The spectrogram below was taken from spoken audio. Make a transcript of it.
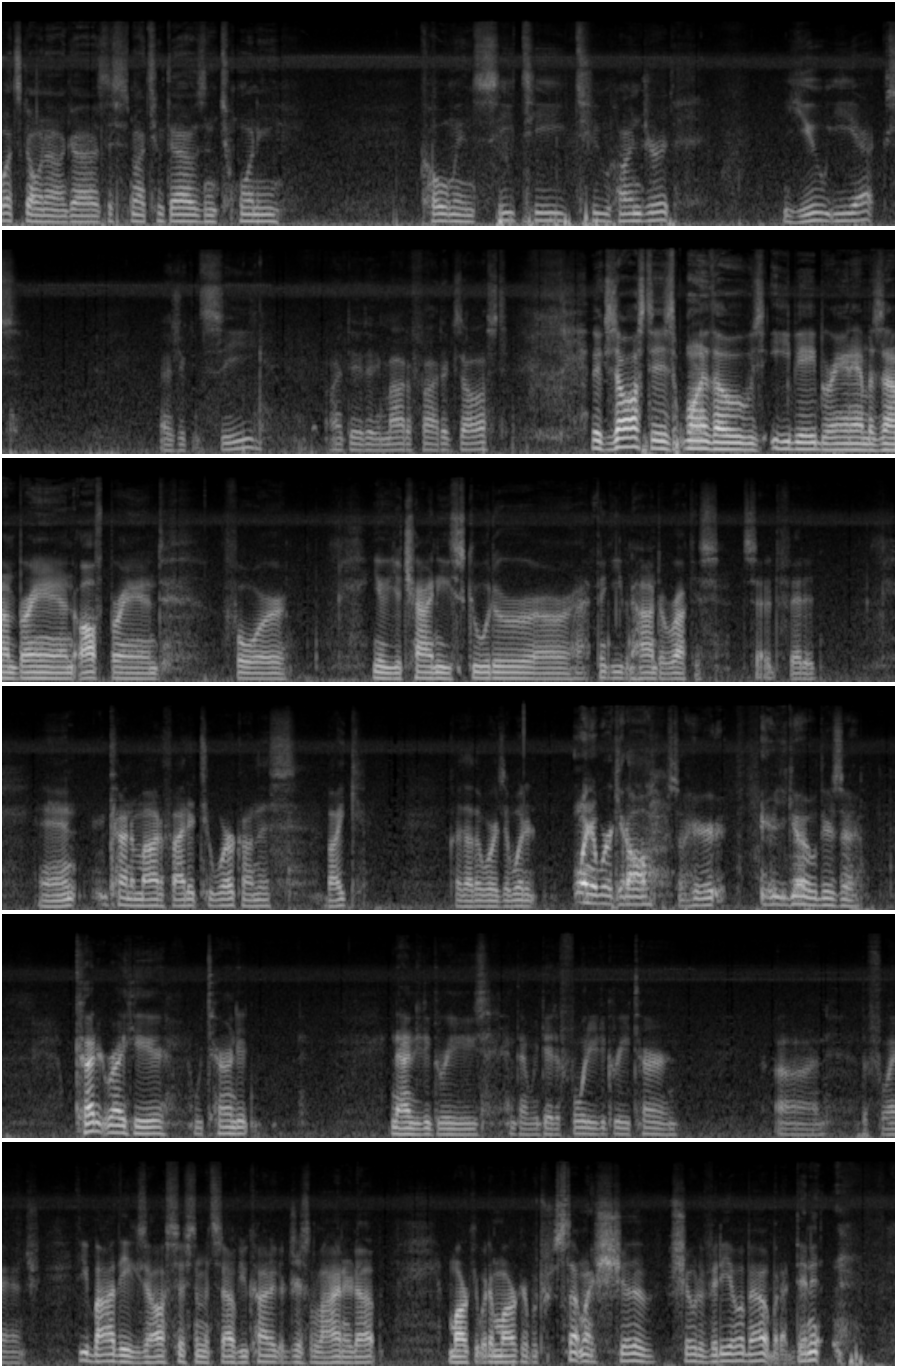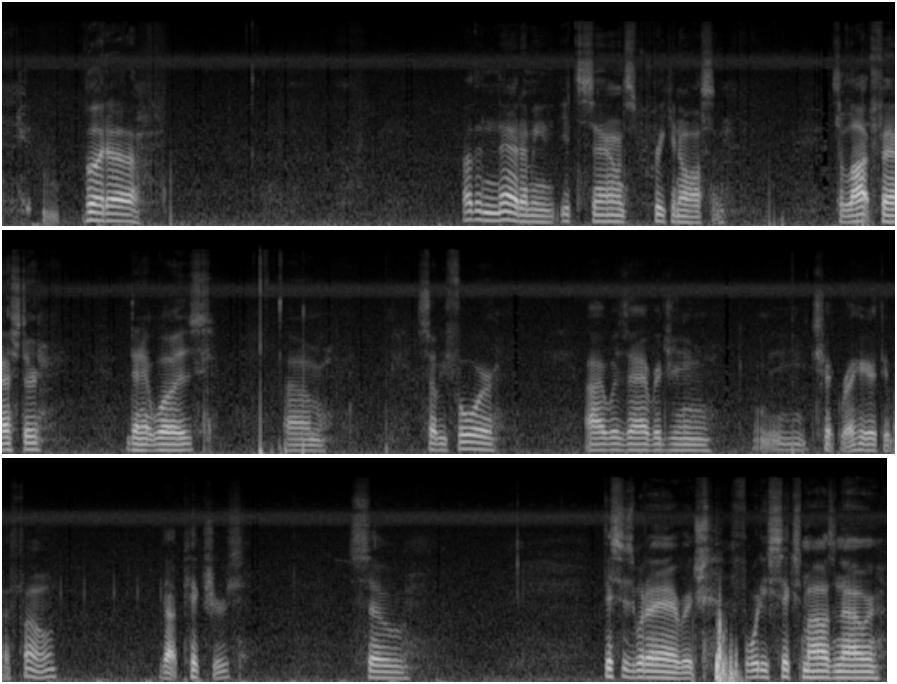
What's going on guys? This is my 2020 Coleman CT200 UEX. As you can see, I did a modified exhaust. The exhaust is one of those eBay brand, Amazon brand, off-brand for you know your Chinese scooter or I think even Honda Ruckus said fitted and kind of modified it to work on this bike because other words it wouldn't wouldn't work at all. So here here you go. There's a cut it right here. We turned it 90 degrees and then we did a 40 degree turn on the flange. If you buy the exhaust system itself you kind of just line it up mark it with a marker which was something I should have showed a video about but I didn't. But uh other than that, I mean, it sounds freaking awesome. It's a lot faster than it was. Um, so before, I was averaging, let me check right here through my phone. Got pictures. So, this is what I averaged. 46 miles an hour.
